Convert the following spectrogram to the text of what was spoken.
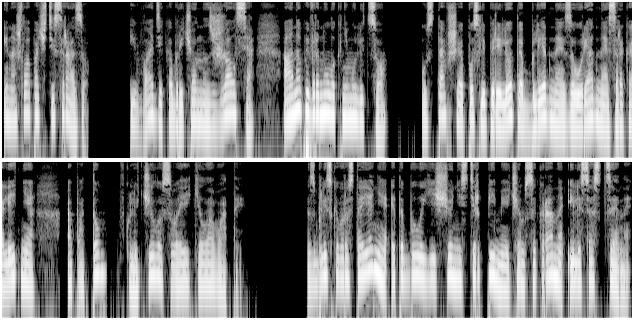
И нашла почти сразу и Вадик обреченно сжался, а она повернула к нему лицо. Уставшая после перелета, бледная, заурядная, сорокалетняя, а потом включила свои киловатты. С близкого расстояния это было еще нестерпимее, чем с экрана или со сцены.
